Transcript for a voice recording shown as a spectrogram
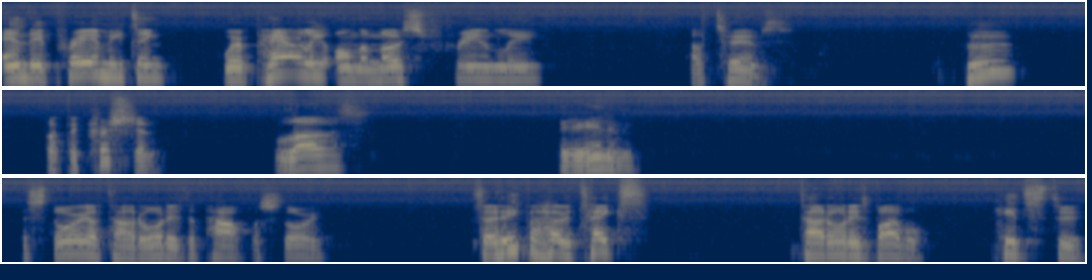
and their prayer meeting were apparently on the most friendly of terms. Who but the Christian loves their enemy? The story of Tarore is a powerful story. So Ripahau takes Tarore's Bible, heads to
